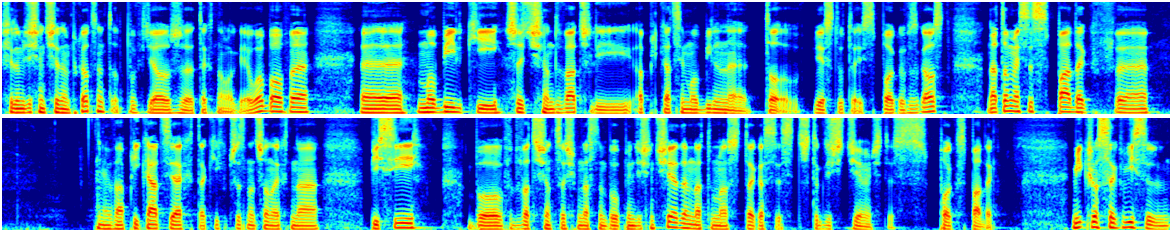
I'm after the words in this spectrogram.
77% odpowiedziało, że technologie webowe, mobilki 62, czyli aplikacje mobilne, to jest tutaj spory wzrost. Natomiast jest spadek w w aplikacjach takich przeznaczonych na PC, bo w 2018 było 57, natomiast teraz jest 49, to jest spory spadek. Mikroserwisy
